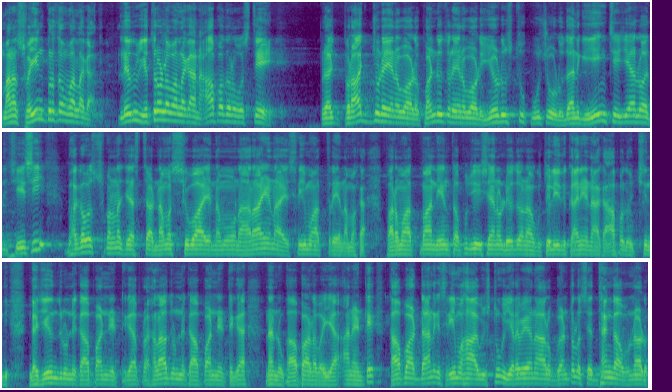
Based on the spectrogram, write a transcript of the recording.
మన స్వయంకృతం వల్ల కానీ లేదు ఇతరుల వల్ల కానీ ఆపదలు వస్తే ప్రాజ్ఞుడైన వాడు పండితుడైన వాడు ఏడుస్తూ కూచోడు. దానికి ఏం చేయాలో అది చేసి భగవత్ స్మరణ చేస్తాడు. నమశివాయ నమో నారాయణాయ శ్రీమాత్రే నమక పరమాత్మ నేను తప్పు చేశానో లేదో నాకు తెలియదు కానీ నాకు ఆపద వచ్చింది. గజేంద్రుణ్ణి కాపాడినట్టుగా ప్రహ్లాదుణ్ణి కాపాడినట్టుగా నన్ను కాపాడవయ్యా అని అంటే కాపాడడానికి శ్రీ మహావిష్ణువు ఇరవై నాలుగు గంటలు సిద్ధంగా ఉన్నాడు.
